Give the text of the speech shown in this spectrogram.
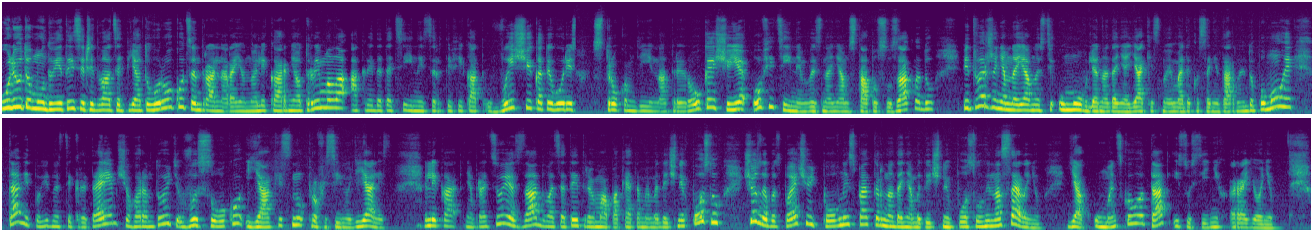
У лютому 2025 року Центральна районна лікарня отримала акредитаційний сертифікат вищої категорії строком дії на три роки, що є офіційним визнанням статусу закладу, підтвердженням наявності умов для надання якісної медико-санітарної допомоги та відповідності критеріям, що гарантують високу якісну професійну діяльність. Лікарня працює за 23 пакетами медичних послуг, що забезпечують повний спектр надання медичної послуги населенню, як Уманського, так і сусідніх районів.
